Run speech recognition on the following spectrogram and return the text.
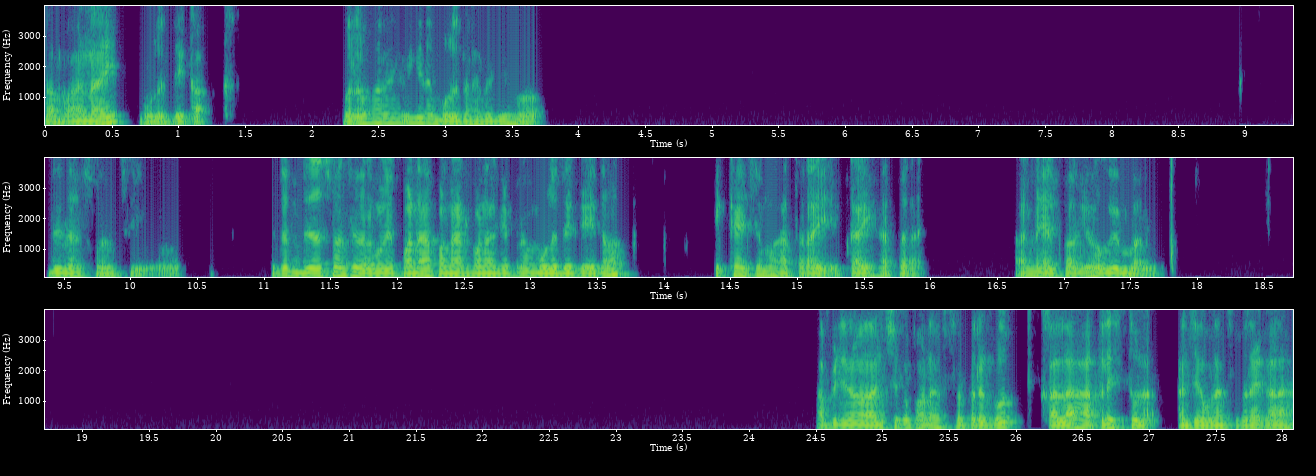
සමානයි මූල දෙකක්. බලමු හරියද කියලා මූල 10 බෙදීම 2500. එතකොට 2500 වර්ගමූලය 50 50ට 50 ගෙපුවම මූල දෙක එනවා 1.4යි 1යි 4යි. අන්න ඇල්ෆාගේ ඕගෙන් බලමු. අපිට එනවා අංශක 54කුත් කලා 43. අංශක 54යි කලා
